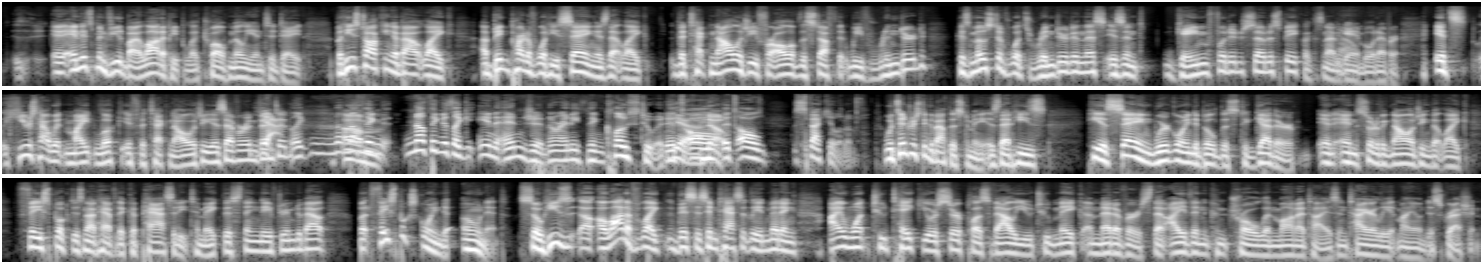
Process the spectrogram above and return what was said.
and it's been viewed by a lot of people, like 12 million to date. But he's talking about like a big part of what he's saying is that like the technology for all of the stuff that we've rendered, because most of what's rendered in this isn't game footage, so to speak. Like it's not a game, but whatever. It's here's how it might look if the technology is ever invented. Yeah, like n- Um, nothing. nothing is like in engine or anything close to it. It's Yeah. all. No. It's all speculative. What's interesting about this to me is that he's he is saying we're going to build this together and and sort of acknowledging that like Facebook does not have the capacity to make this thing they've dreamed about, but Facebook's going to own it. So he's a, lot of like this is him tacitly admitting I want to take your surplus value to make a metaverse that I then control and monetize entirely at my own discretion.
